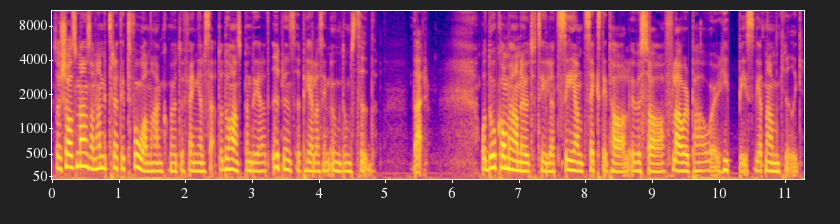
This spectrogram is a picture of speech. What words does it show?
Så Charles Manson han är 32 när han kom ut ur fängelset och då har han spenderat i princip hela sin ungdomstid där. Och då kommer han ut till ett sent 60-tal, USA, flower power, hippies, Vietnamkrig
